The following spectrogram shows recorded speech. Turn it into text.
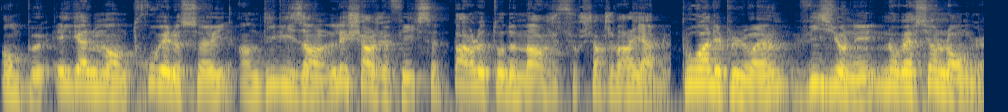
On peut également trouver le seuil en divisant les charges fixes par le taux de marge sur charge variable. Pour aller plus loin, visionnez nos versions longues.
